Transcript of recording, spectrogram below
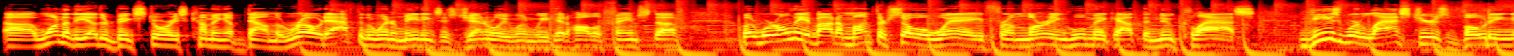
Uh, one of the other big stories coming up down the road after the winter meetings is generally when we hit Hall of Fame stuff. But we're only about a month or so away from learning who'll make out the new class. These were last year's voting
